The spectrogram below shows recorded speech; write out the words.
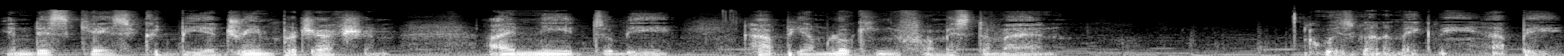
In this case, it could be a dream projection. I need to be happy. I'm looking for Mr. Man who is going to make me happy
